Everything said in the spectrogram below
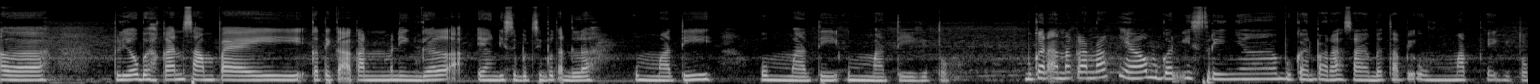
uh, beliau bahkan sampai ketika akan meninggal yang disebut-sebut adalah ummati ummati ummati gitu. Bukan anak-anaknya bukan istrinya bukan para sahabat tapi umat kayak gitu.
